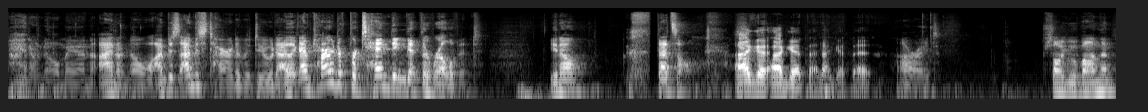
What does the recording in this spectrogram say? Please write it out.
I don't know, man. I don't know. I'm just I'm just tired of it, dude. I like I'm tired of pretending that they're relevant. You know, that's all. I get, I get that. I get that. All right. Shall we move on then?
